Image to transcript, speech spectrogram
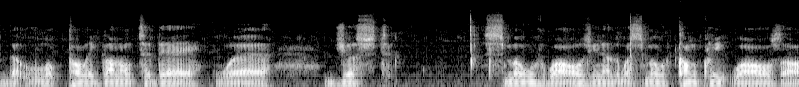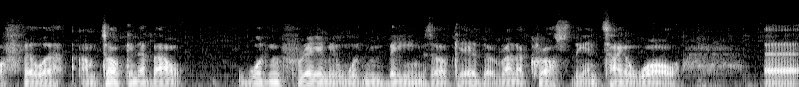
that look polygonal today were just smooth walls, you know, there were smooth concrete walls or filler. I'm talking about wooden framing, wooden beams, okay, that ran across the entire wall. Uh,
